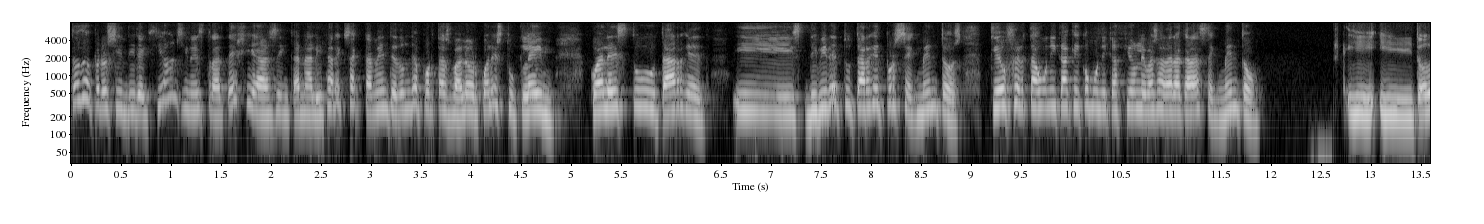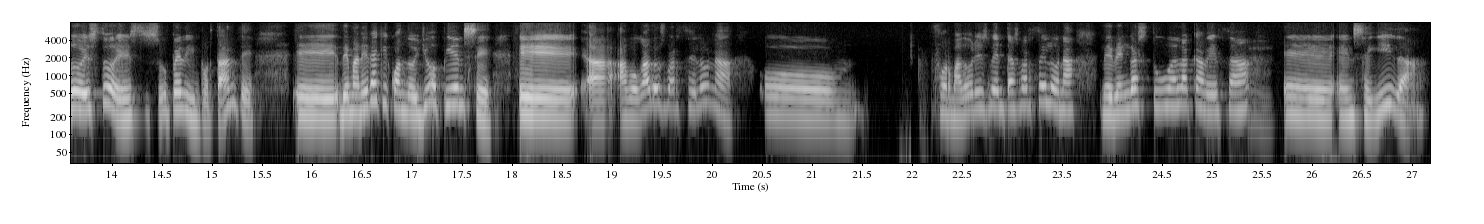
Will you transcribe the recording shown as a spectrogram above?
todo, pero sin dirección, sin estrategia, sin canalizar exactamente dónde aportas valor, cuál es tu claim, cuál es tu target y divide tu target por segmentos, qué oferta única, qué comunicación le vas a dar a cada segmento. Y, todo esto es súper importante. Eh, de manera que cuando yo piense eh, Abogados Barcelona o Formadores Ventas Barcelona, me vengas tú a la cabeza mm. eh, enseguida,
